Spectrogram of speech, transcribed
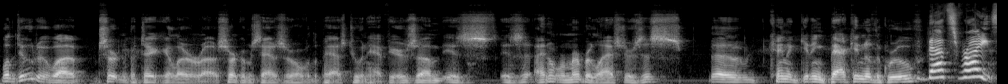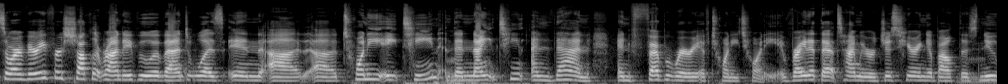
Well, due to uh, certain particular uh, circumstances over the past two and a half years, um, is is I don't remember last year. Is this uh, kind of getting back into the groove? That's right. So our very first chocolate rendezvous event was in uh, uh, 2018, mm. then 19, and then in February of 2020. Right at that time, we were just hearing about this new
